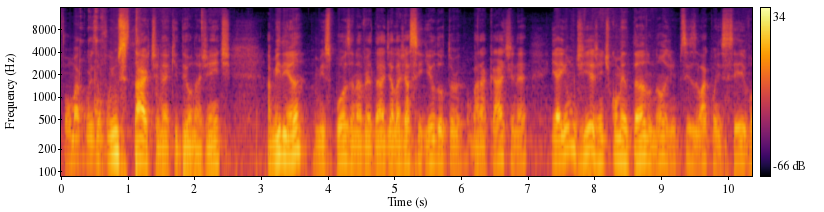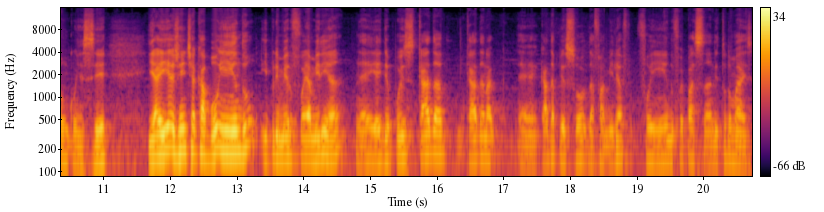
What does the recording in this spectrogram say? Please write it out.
foi uma coisa, foi um start, né, que deu na gente. A Miriam, minha esposa, na verdade, ela já seguiu o Dr. Baracate, né? E aí um dia a gente comentando, não, a gente precisa ir lá conhecer, vamos conhecer. E aí a gente acabou indo, e primeiro foi a Miriam, né? E aí depois cada, cada, é, cada pessoa da família foi indo, foi passando e tudo mais.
